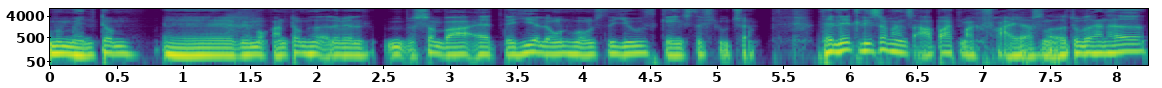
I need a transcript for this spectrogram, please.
momentum, øh, memorandum hedder det vel, som var, at uh, he alone owns the youth gains the future. Det er lidt ligesom hans arbejde, Mark Frey og sådan noget. Du ved, han havde,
